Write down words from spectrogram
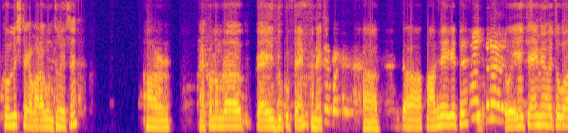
চল্লিশ টাকা ভাড়া গুনতে হয়েছে। আর এখন আমরা প্রায় দুপুর টাইম মানে পার হয়ে গেছে। তো এই টাইমে হয়তো বা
